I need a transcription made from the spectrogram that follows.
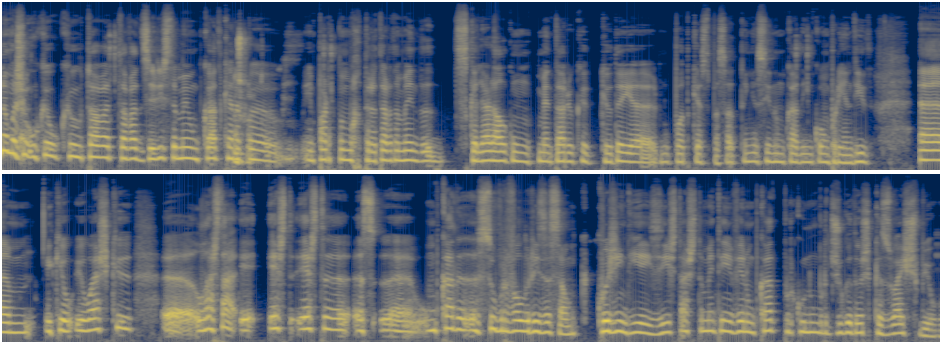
Não, mas é. o que eu estava a dizer isso também um bocado que era para, em parte para me retratar também de, de, se calhar algum comentário que, que eu dei a, no podcast passado tenha sido um bocado incompreendido. Um, e que eu, eu acho que uh, lá está, este, esta uh, um bocado a sobrevalorização que, que hoje em dia existe, acho que também tem a ver um bocado porque o número de jogadores casuais subiu.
